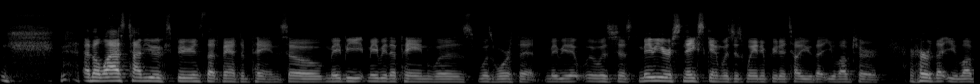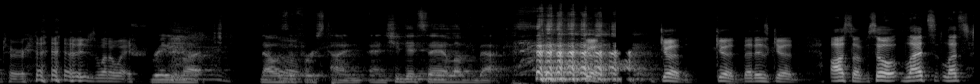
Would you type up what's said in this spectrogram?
and the last time you experienced that phantom pain. So maybe maybe the pain was was worth it. Maybe it, it was just maybe your snakeskin was just waiting for you to tell you that you loved her or heard that you loved her. it just went away. Pretty much. That was oh. the first time, and she did say, "I love you back." Good. Good. Good. That is good. Awesome. So let's let's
